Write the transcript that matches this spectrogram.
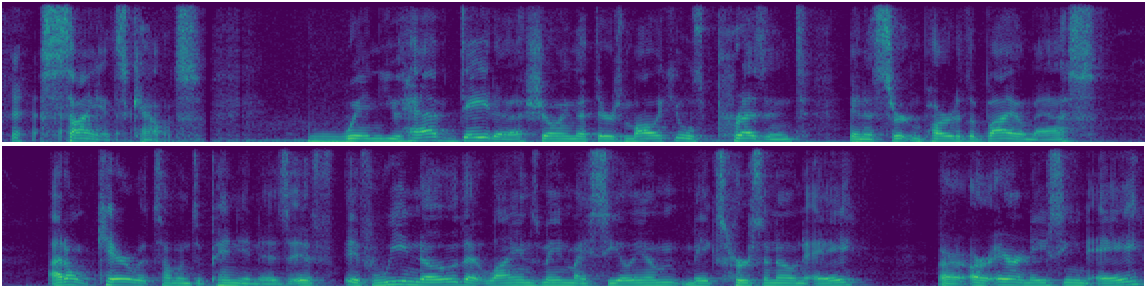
Science counts. When you have data showing that there's molecules present in a certain part of the biomass, I don't care what someone's opinion is. If if we know that lion's mane mycelium makes hericenone A, or, or A,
